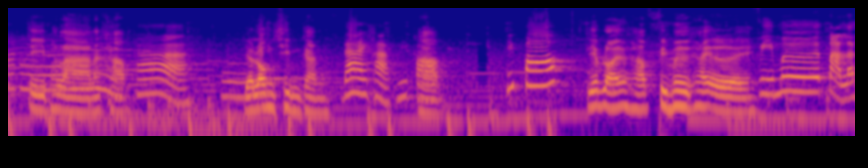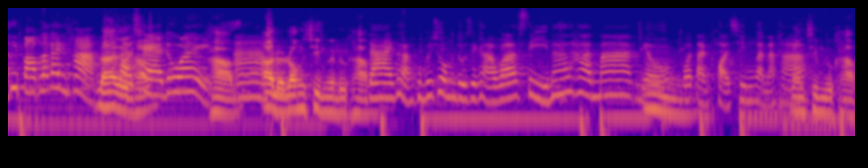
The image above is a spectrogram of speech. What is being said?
มากเลยตีพลานะครับ ค่ะเดี๋ยวลองชิมกันได้ค่ะพี่คป๊อรัปบ พี่ป๊อป เรียบร้อยไหมครับฝีมือใครเอ่ย ฝีมือตัดแล้วพี่ป๊อปแล้วกันค่ะ ได้เลยขอครับ แชร์ด้วยครับอ่าเอาเดี๋ยวลองชิมกันดูครับ ได้ค่ะ คุณผู้ชมดูสิคะว่าสีน่าทานมากเดี๋ยวอืม โบตันขอชิมก่อนนะคะลองชิมดูครับ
